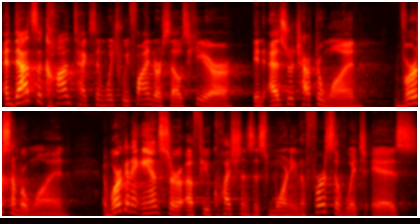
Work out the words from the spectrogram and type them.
And that's the context in which we find ourselves here in Ezra chapter 1, verse number 1. And we're going to answer a few questions this morning. The first of which is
